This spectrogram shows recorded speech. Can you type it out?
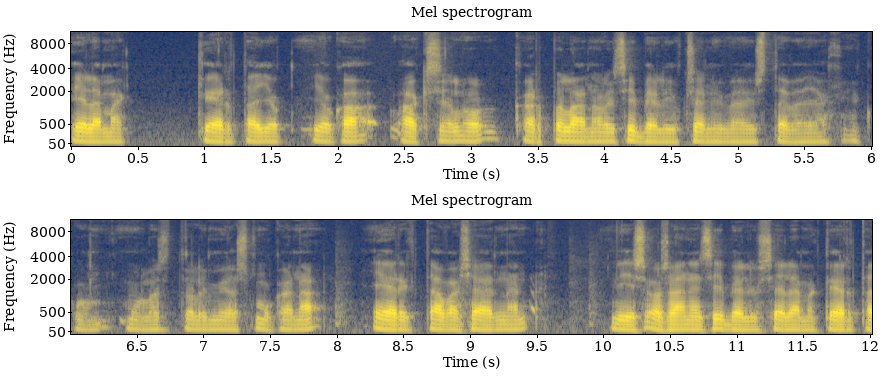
elämäkerta kerta, joka Axel Karpelaan oli Sibeliuksen hyvä ystävä ja kun mulla sitten oli myös mukana Erik Tavasärnän viisiosainen Sibelius-elämäkerta,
